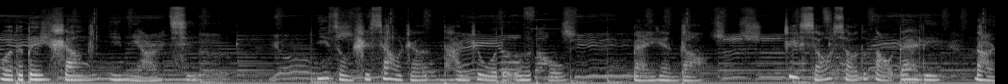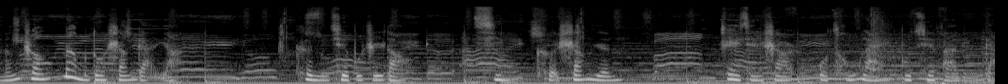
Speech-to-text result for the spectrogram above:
我的悲伤因你而起，你总是笑着弹着我的额头，埋怨道：“这小小的脑袋里哪能装那么多伤感呀？”可你却不知道，情可伤人。这件事儿，我从来不缺乏灵感。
